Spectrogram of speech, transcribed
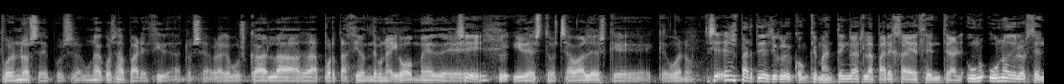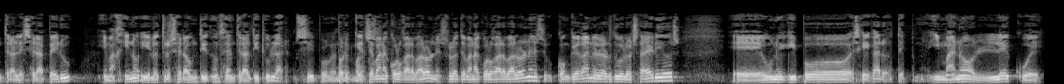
Pues no sé, pues una cosa parecida. No sé, habrá que buscar la, la aportación de Unai Gómez de, Sí. y de estos chavales que, que bueno. Esos partidos yo creo que con que mantengas la pareja de central, un- uno de los centrales será Perú, imagino, y el otro será un, un central titular. Sí, porque, no Porque te van a colgar balones, solo te van a colgar balones, con que ganes los duelos aéreos, eh, un equipo, es que claro, te, Imanol, Lecue,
